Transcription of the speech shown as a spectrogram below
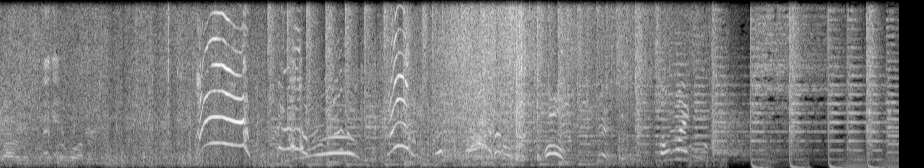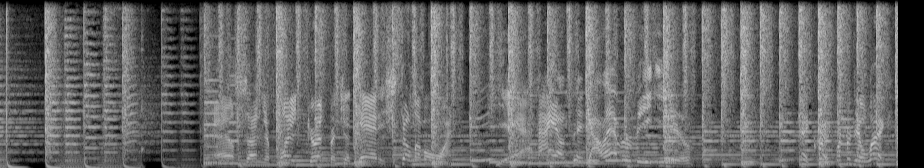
Oh my Well, son, you played good, but your dad is still number one. Yeah, I don't think I'll ever beat you. Hey, Chris, what's with your leg?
